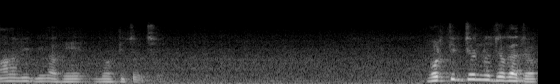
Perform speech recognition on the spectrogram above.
মানবিক বিভাগে ভর্তি চলছে। ভর্তির জন্য যোগাযোগ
